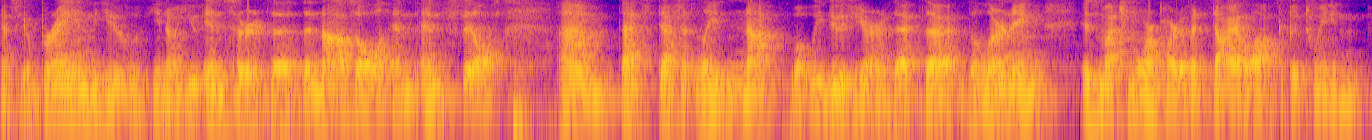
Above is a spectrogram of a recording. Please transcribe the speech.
as your brain, you you know you insert the the nozzle and and fill. Um, that's definitely not what we do here. That the the learning is much more part of a dialogue between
